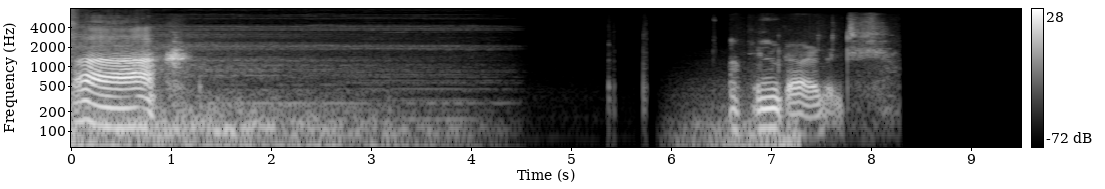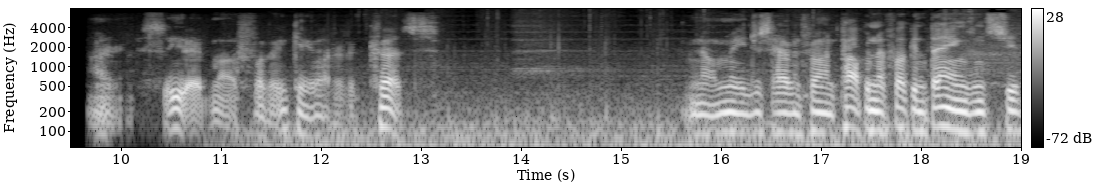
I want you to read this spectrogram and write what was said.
Fuck. Garbage. I didn't see that motherfucker. He came out of the cuts. You know me, just having fun popping the fucking things and shit.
